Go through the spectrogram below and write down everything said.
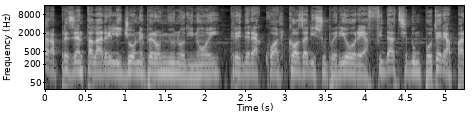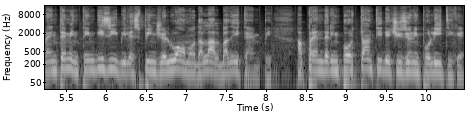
cosa rappresenta la religione per ognuno di noi? Credere a qualcosa di superiore, affidarsi ad un potere apparentemente invisibile spinge l'uomo dall'alba dei tempi a prendere importanti decisioni politiche,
